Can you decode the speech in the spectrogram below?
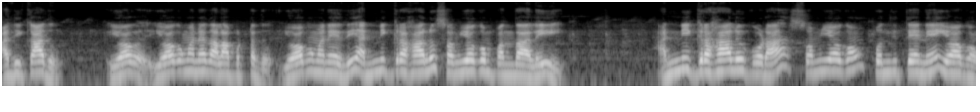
అది కాదు. యోగ యోగం అనేది అలా పుట్టదు. యోగం అనేది అన్ని గ్రహాలు సంయోగం పొందాలి. అన్ని గ్రహాలు కూడా సంయోగం పొందితేనే యోగం.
